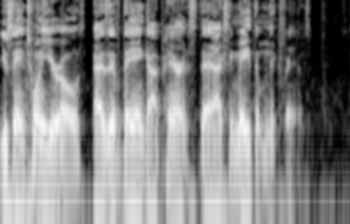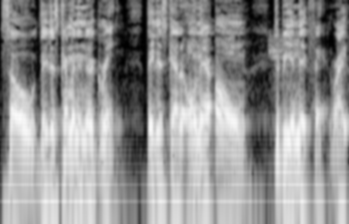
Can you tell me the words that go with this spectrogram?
you saying 20 year olds as if they ain't got parents that actually made them Knick fans. So they just coming in their green. They just got it on their own to be a Knick fan, right?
